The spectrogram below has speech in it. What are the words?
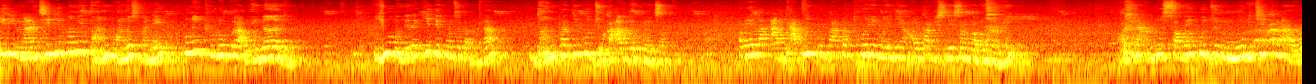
यदि मान्छेले पनि धन भन्नुहोस् भने कुनै ठुलो कुरा होइन अरे यो भनेर के देखाउँछ त भन्दा धनप्रतिको झुकाव देखाउँछ। अब यसलाई आध्यात्मिक रूपबाट थोरै मैले हल्का विश्लेषण गरौँ भने हजुर हाम्रो सबैको जुन मूल चेतना हो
